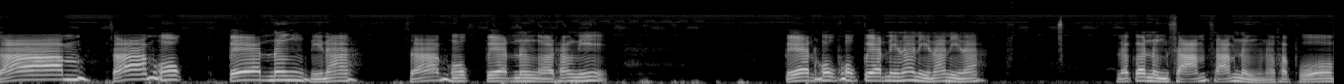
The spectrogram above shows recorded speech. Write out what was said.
สามสามหกแปดหนึ่งนี่นะสามหกแปดหนึ่งเอาทางนี้แปดหกหกแปดนี่นะนี่นะนี่นะ แล้วก็หนึ่งสามสามหนึ่งนะครับผม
